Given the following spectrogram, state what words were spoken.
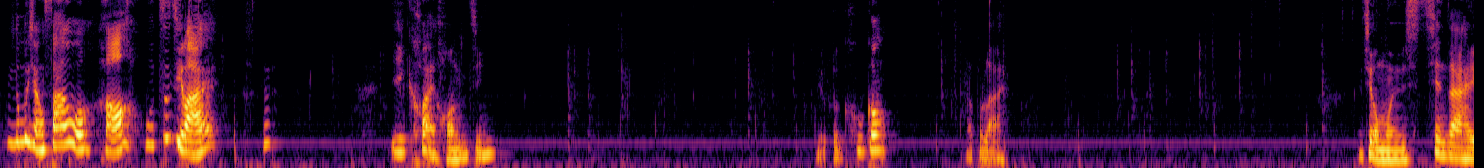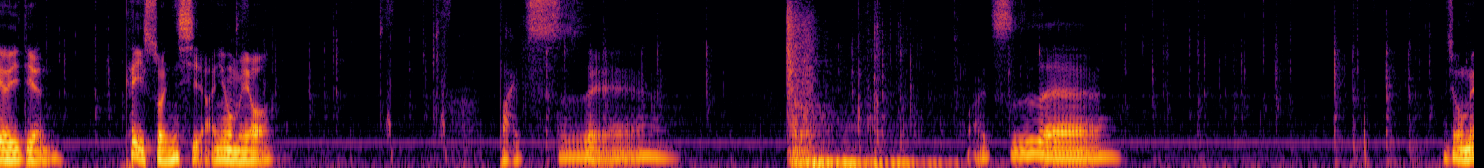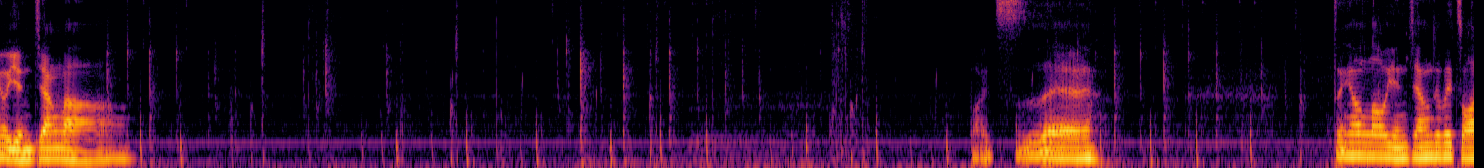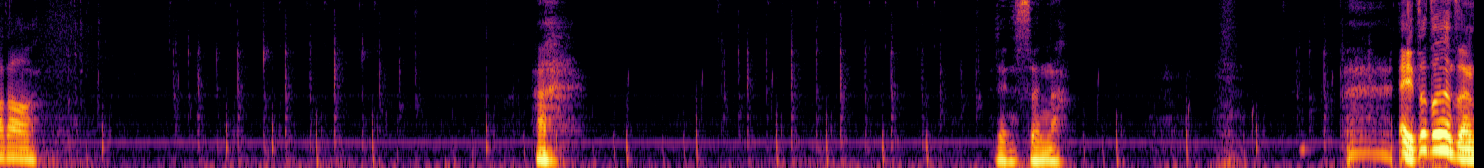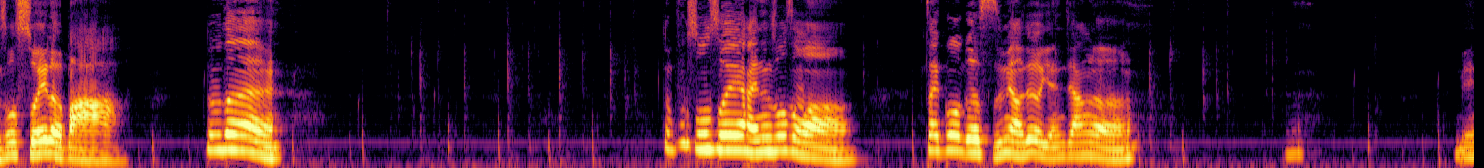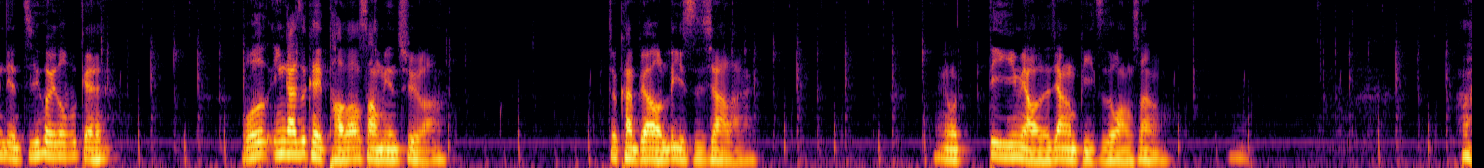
你那么想杀我？好，我自己来。一块黄金，有个哭工，他不来。而且我们现在还有一点可以损血啊，因为我们有白痴哎，白痴哎，而且我没有岩浆啦，白痴哎。正要捞岩浆就被抓到，唉，人生呐！哎，这真的只能说衰了吧，对不对？都不说衰还能说什么？再过个十秒就有岩浆了。连点机会都不给，我应该是可以逃到上面去了，就看不要有历史下来，因为我第一秒的这样笔直往上，啊，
